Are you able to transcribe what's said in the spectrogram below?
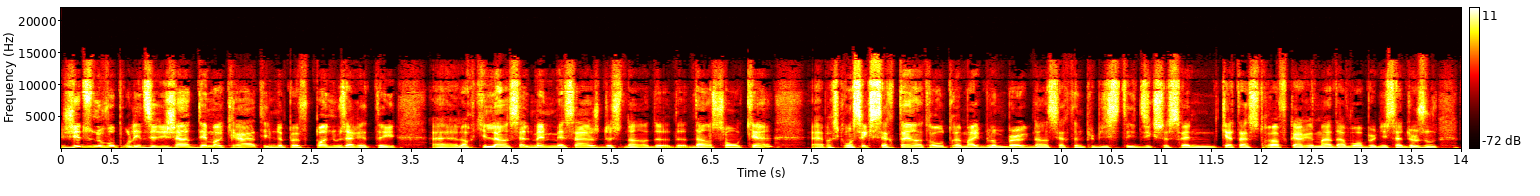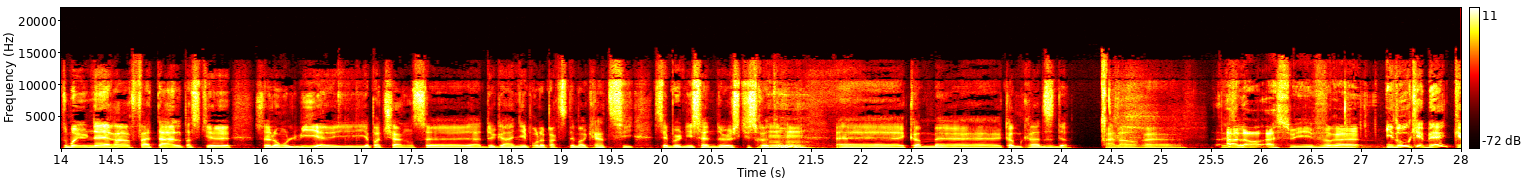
j'ai du nouveau pour les dirigeants démocrates, ils ne peuvent pas nous arrêter. alors qu'il lançait le même message de, dans, de, dans son camp. parce qu'on sait que certains, entre autres, Mike Bloomberg, dans certaines publicités, dit que ce serait une catastrophe carrément d'avoir Bernie Sanders, ou du moins une erreur fatale parce que, selon lui, euh, il n'y a pas de chance euh, de gagner pour le Parti démocrate si c'est Bernie Sanders qui se retrouve mhm. euh, comme, comme candidat. Alors... Alors, à suivre. Hydro-Québec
